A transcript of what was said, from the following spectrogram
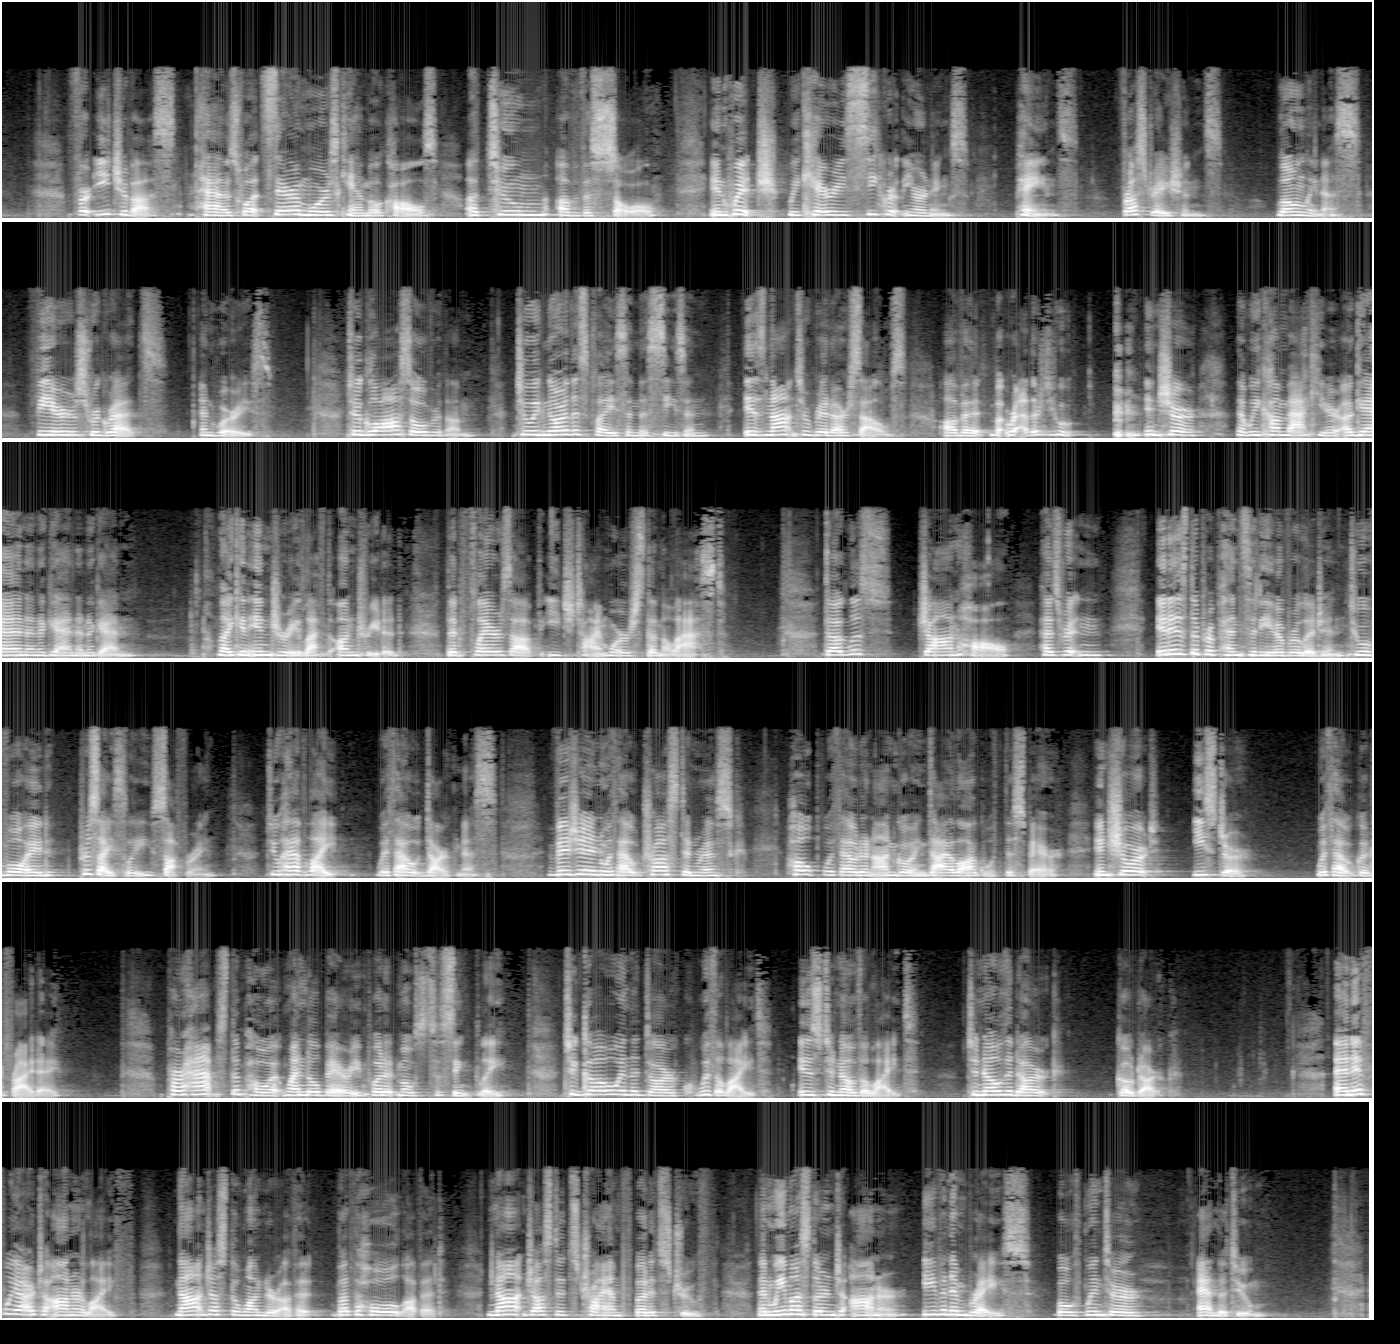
For each of us has what Sarah Moores Campbell calls a tomb of the soul, in which we carry secret yearnings, pains, frustrations, loneliness, fears, regrets, and worries. To gloss over them, to ignore this place in this season, is not to rid ourselves of it, but rather to ensure that we come back here again and again and again, like an injury left untreated that flares up each time worse than the last. Douglas John Hall has written It is the propensity of religion to avoid precisely suffering, to have light without darkness, vision without trust and risk, hope without an ongoing dialogue with despair. In short, Easter without Good Friday. Perhaps the poet Wendell Berry put it most succinctly To go in the dark with the light is to know the light. To know the dark, go dark. And if we are to honor life, not just the wonder of it, but the whole of it, not just its triumph, but its truth, then we must learn to honor, even embrace, both winter and the tomb.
